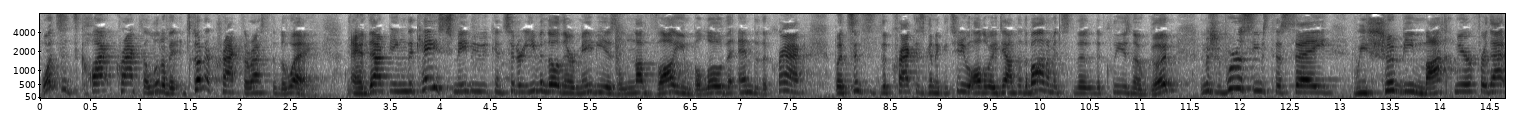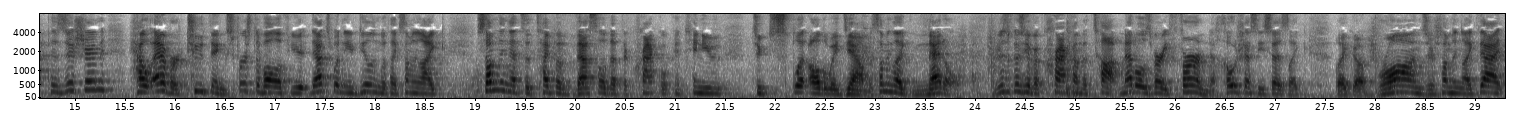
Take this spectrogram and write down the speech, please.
Once it's cracked a little bit, it's going to crack the rest of the way. And that being the case, maybe we consider, even though there maybe is enough volume below the end of the crack, but since the crack is going to continue all the way down to the bottom, it's the, the kli is no good. The Mishnah seems to say we should be machmir for that position. However, two things. First of all, if you that's when you're dealing with like something like something that's a type of vessel that the crack will continue to split all the way down, but something like metal, just because you have a crack on the top, metal is very firm. The Choshes, he says, like like a bronze or something like that,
